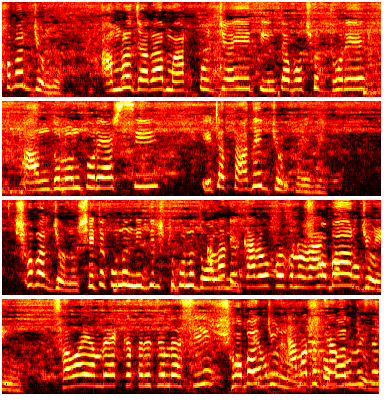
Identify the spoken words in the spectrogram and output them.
সবার জন্য। আমরা যারা মাঠ পর্যায়ে তিনটা বছর ধরে আন্দোলন করে আসছি এটা তাদের জন্য ভাই সবার জন্য। সেটা কোনো নির্দিষ্ট কোনো দল আমাদের নেই। কারও উপর কোনো সবার জন্য। সবাই আমরা এক কাতারে চলে আসি। সবার জন্য, আমাদের যা ভুল হয়েছে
